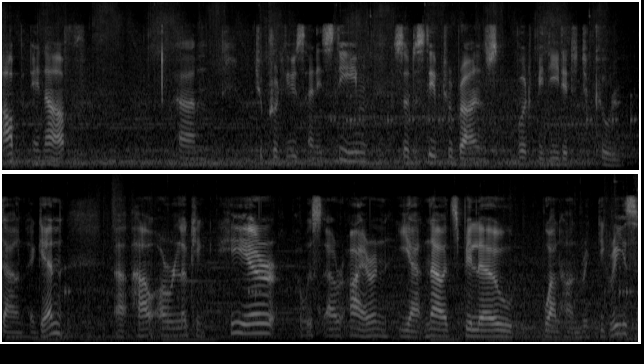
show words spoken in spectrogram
up enough um, to produce any steam so the steam turbines would be needed to cool down again. Uh, how are we looking here? With our iron? Yeah now it's below 100 degrees.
